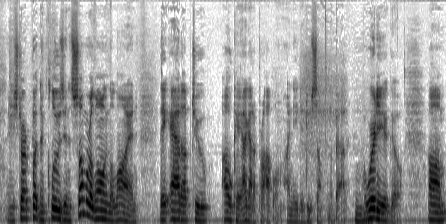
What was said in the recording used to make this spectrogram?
and you start putting the clues in. And somewhere along the line, they add up to, okay, I got a problem. I need to do something about it. Where do you go? Um,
